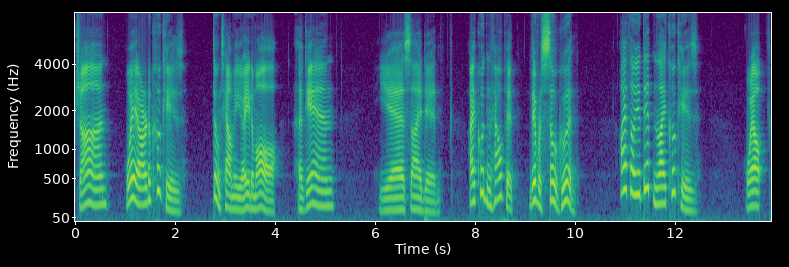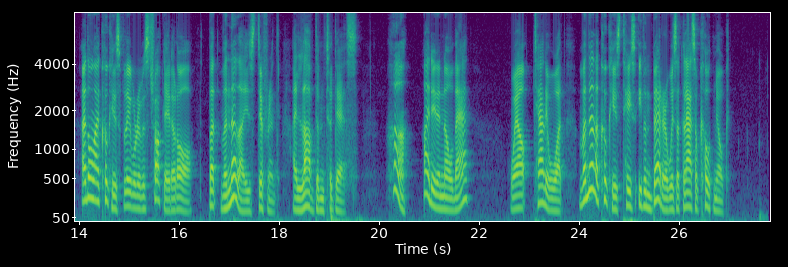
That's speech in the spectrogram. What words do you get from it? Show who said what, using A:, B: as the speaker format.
A: John, where are the cookies? Don't tell me you ate them all. Again. Yes, I did. I couldn't help it. They were so good. I thought you didn't like cookies. Well, I don't like cookies flavored with chocolate at all, but vanilla is different. I love them to death. Huh, I didn't know that. Well, tell you what, vanilla cookies taste even better with a glass of cold milk.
